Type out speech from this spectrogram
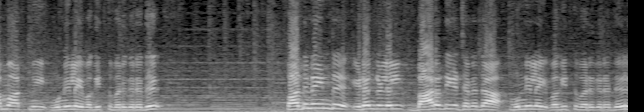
ஆம் ஆத்மி முன்னிலை வகித்து வருகிறது. பதினைந்து இடங்களில் பாரதிய ஜனதா முன்னிலை வகித்து வருகிறது.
